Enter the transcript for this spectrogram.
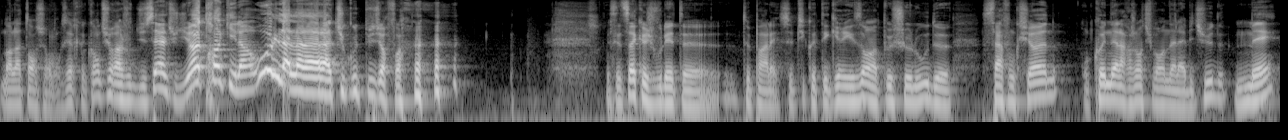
dans l'attention. Donc c'est-à-dire que quand tu rajoutes du sel, tu dis oh tranquille, hein, ouh là là là là, tu coûtes plusieurs fois. c'est de ça que je voulais te, te, parler, ce petit côté grisant un peu chelou de ça fonctionne, on connaît l'argent, tu vois, on a l'habitude, mais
